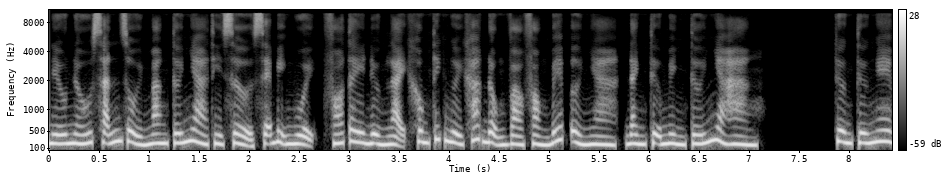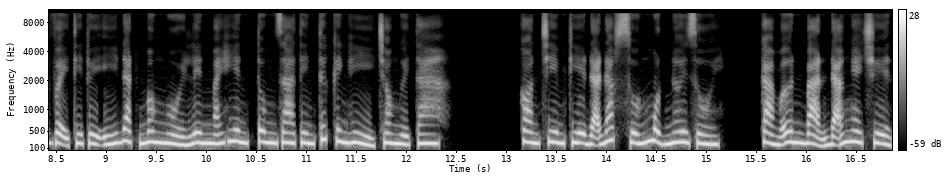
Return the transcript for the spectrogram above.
Nếu nấu sẵn rồi mang tới nhà thì sợ sẽ bị nguội, phó tây đường lại không thích người khác động vào phòng bếp ở nhà, đành tự mình tới nhà hàng. Thường tứ nghe vậy thì tùy ý đặt mông ngồi lên mái hiên tung ra tin tức kinh hỉ cho người ta. Con chim kia đã đáp xuống một nơi rồi. Cảm ơn bạn đã nghe chuyện.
